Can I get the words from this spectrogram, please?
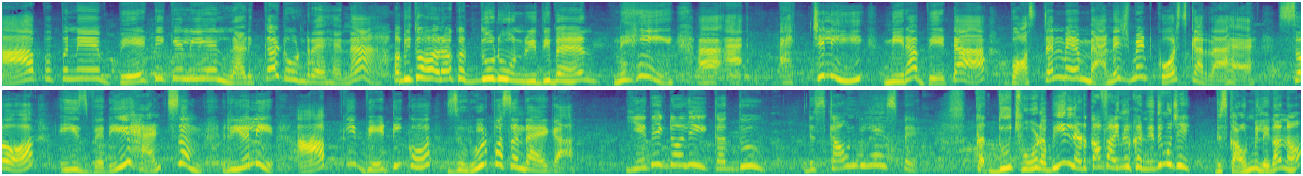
आप अपने बेटी के लिए लड़का ढूंढ रहे हैं ना? अभी तो हरा कद्दू ढूंढ रही थी बहन। नहीं एक्चुअली मेरा बेटा बॉस्टन में मैनेजमेंट कोर्स कर रहा है। So is very handsome really आपकी बेटी को ज़रूर पसंद आएगा। ये देख डॉली कद्दू डिस्काउंट भी है इस पे। कद्दू छोड़ अभी लड़का फाइनल करने दे मुझे। डिस्काउंट मिलेगा ना?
